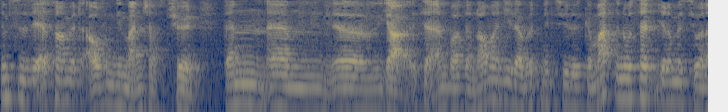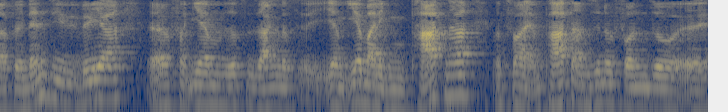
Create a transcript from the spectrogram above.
nimmst du sie erstmal mit auf in die Mannschaft. Schön. Dann ähm, äh, ja, ist ja an Bord der Normandy, da wird nichts vieles gemacht und du musst halt ihre Mission erfüllen. Denn sie will ja äh, von ihrem sozusagen das, ihrem ehemaligen Partner, und zwar im Partner im Sinne von so äh,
